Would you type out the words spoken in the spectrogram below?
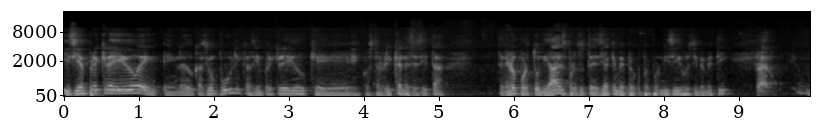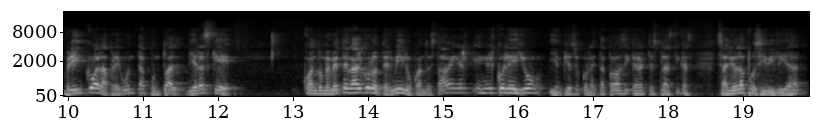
Y siempre he creído en, en la educación pública, siempre he creído que Costa Rica necesita tener oportunidades. Por eso te decía que me preocupé por mis hijos y me metí. Claro. Brinco a la pregunta puntual. Vieras que cuando me meto en algo lo termino. Cuando estaba en el, en el colegio y empiezo con la etapa básica de artes plásticas, salió la posibilidad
